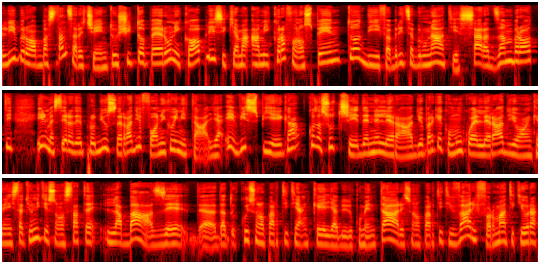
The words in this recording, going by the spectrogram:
libro abbastanza recente, uscito per Unicopli, si chiama A microfono spento di Fabrizia Brunati e Sara Zambrotti, il mestiere del producer radiofonico in Italia e vi spiega cosa succede nelle radio, perché comunque le radio anche negli Stati Uniti sono state la base da, da cui sono partiti anche gli audiodocumentari, sono partiti vari formati che ora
